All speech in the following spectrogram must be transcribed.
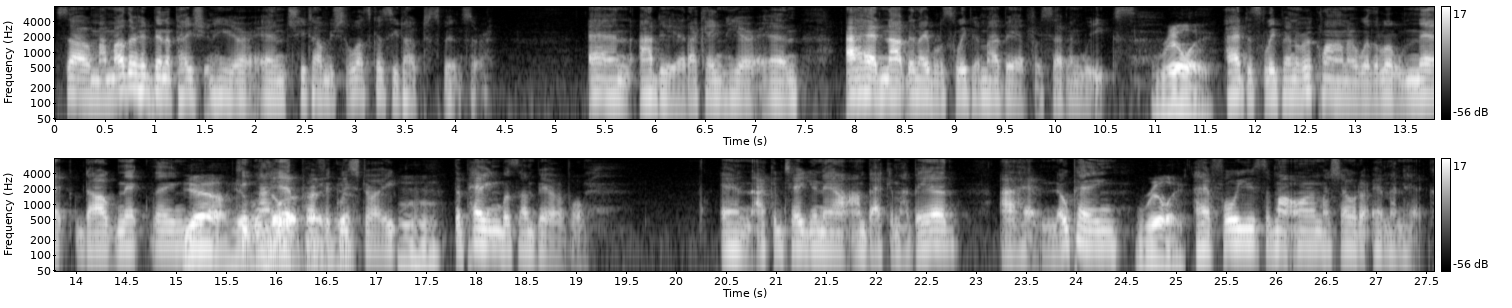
So my mother had been a patient here, and she told me, "Let's go see Dr. Spencer." And I did. I came here and I had not been able to sleep in my bed for seven weeks. Really? I had to sleep in a recliner with a little neck, dog neck thing. Yeah, yeah. Keep my head perfectly yeah. straight. Mm-hmm. The pain was unbearable. And I can tell you now, I'm back in my bed. I have no pain. Really? I have full use of my arm, my shoulder, and my neck.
